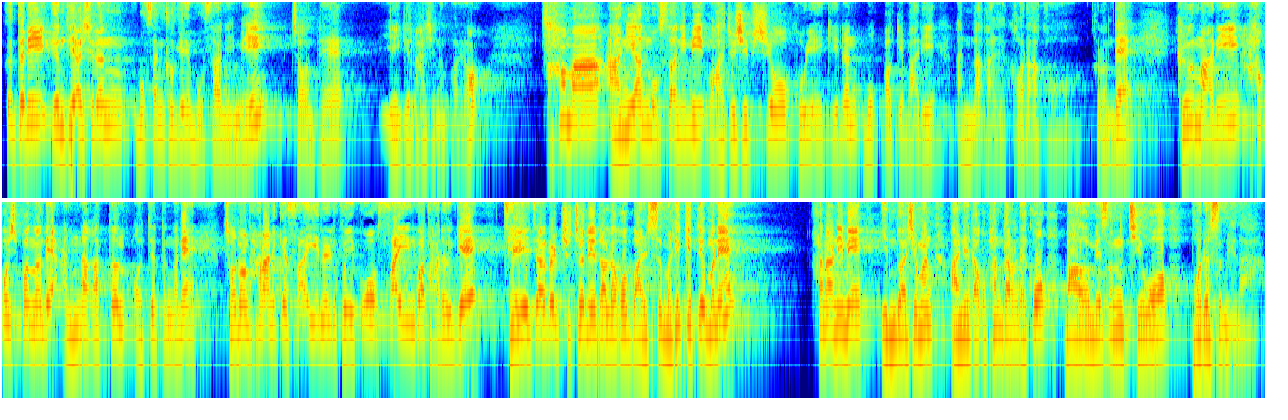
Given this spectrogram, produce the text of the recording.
그들이 은퇴하시는 목사님, 그 교회 목사님이 저한테 얘기를 하시는 거예요. 차마 아니한 목사님이 와주십시오. 그 얘기는 목밖에 말이 안 나갈 거라고. 그런데 그 말이 하고 싶었는데 안 나갔던 어쨌든 간에 저는 하나님께 사인을 구했고 사인과 다르게 제자를 추천해 달라고 말씀을 했기 때문에 하나님의 인도하심은 아니라고 판단을 했고 마음에서는 지워 버렸습니다.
